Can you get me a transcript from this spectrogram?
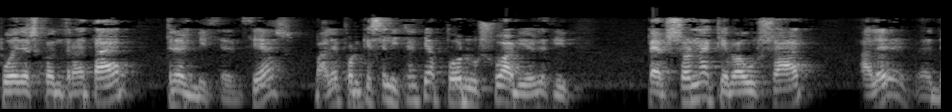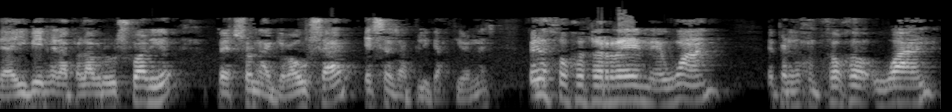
puedes contratar tres licencias, ¿vale? Porque se licencia por usuario, es decir, persona que va a usar, ¿vale? De ahí viene la palabra usuario, persona que va a usar esas aplicaciones. Pero Zoho CRM One, eh, perdón, Zoho One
